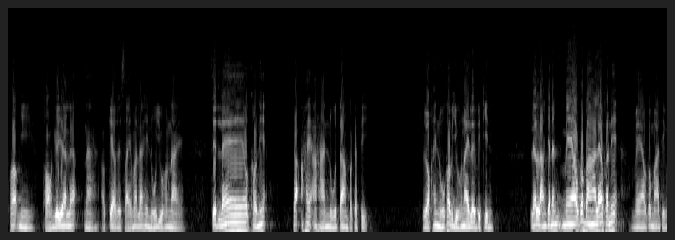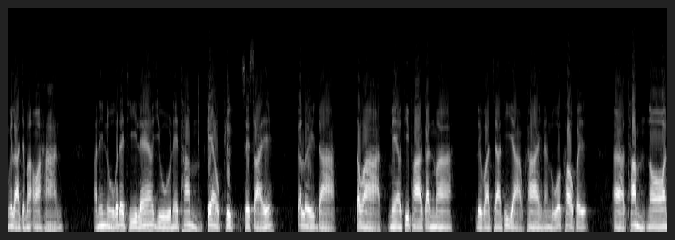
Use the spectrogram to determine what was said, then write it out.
เพราะมีของเยอะแยะแล้วนะเอาแก้วใสๆมาแล้วให้หนูอยู่ข้างใน เสร็จแล้วเขาเนี้ยก็ให้อาหารหนูตามปกติหลอกให้หนูเข้าไปอยู่ข้างในเลยไปกิน แล้วหลังจากนั้นแมวก็มาแล้วคราวนี้แมวก็มาถึงเวลาจะมาเอาอาหาร อันนี้หนูก็ได้ทีแล้วอยู่ในถ้ำแก้วพลึกใสๆก็เลยด่าตวาดแมวที่พากันมาโดยวาจาที่หยาบคายนางหนูก็เข้าไปถ้ำนอน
